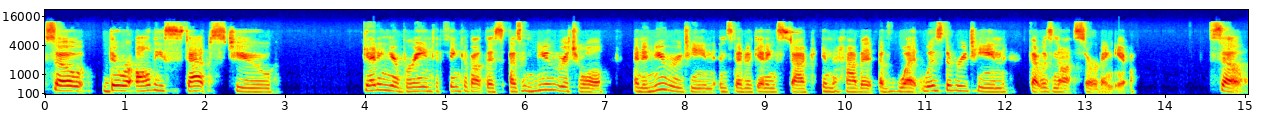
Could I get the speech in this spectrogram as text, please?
So there were all these steps to getting your brain to think about this as a new ritual and a new routine instead of getting stuck in the habit of what was the routine that was not serving you. So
